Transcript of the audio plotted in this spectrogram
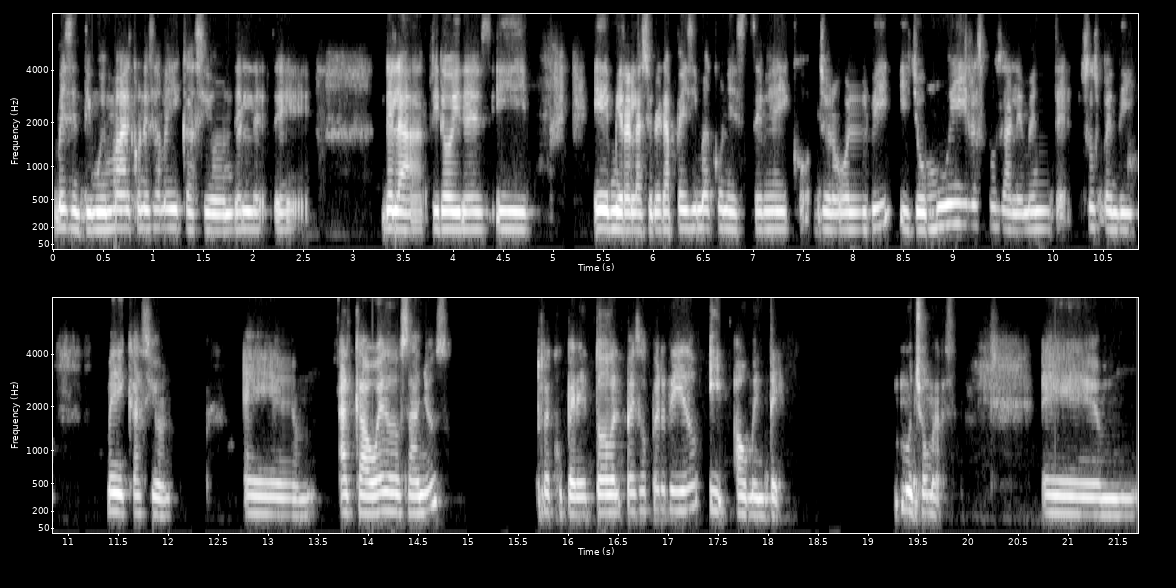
me sentí muy mal con esa medicación de, de la tiroides y mi relación era pésima con este médico, yo no volví y yo muy irresponsablemente suspendí medicación. Eh, al cabo de dos años recuperé todo el peso perdido y aumenté mucho más. Em,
